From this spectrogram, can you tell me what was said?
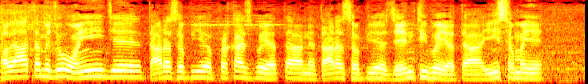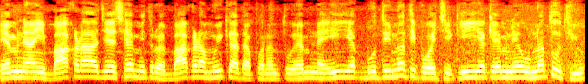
હવે આ તમે જુઓ, અહીં જે ધારાસભ્ય પ્રકાશભાઈ હતા અને ધારાસભ્ય જયંતિભાઈ હતા એ સમયે એમને અહીં બાકડા જે છે મિત્રો, એ બાકડા મૂક્યા હતા, પરંતુ એમને એ એક બુદ્ધિ નથી પહોંચી કે એ એક એમને એવું નહોતું થયું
